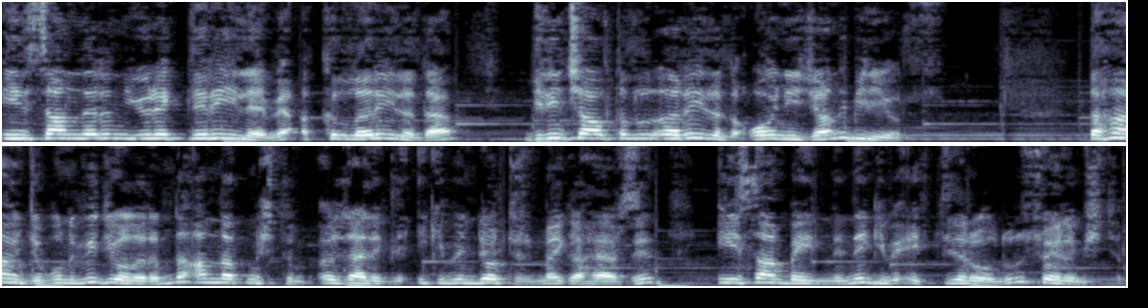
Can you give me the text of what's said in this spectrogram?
insanların yürekleriyle ve akıllarıyla da bilinçaltılarıyla da oynayacağını biliyoruz. Daha önce bunu videolarımda anlatmıştım. Özellikle 2400 MHz'in insan beynine ne gibi etkileri olduğunu söylemiştim.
